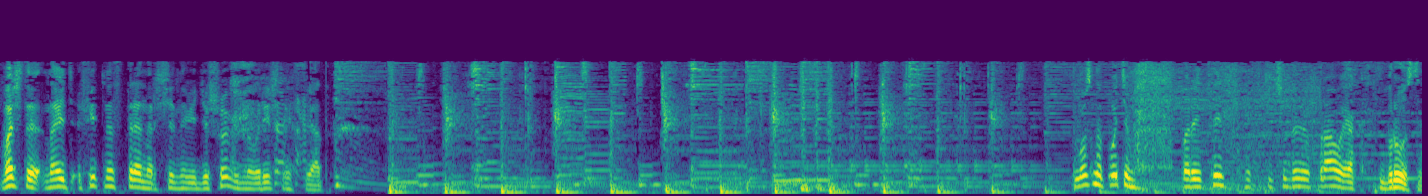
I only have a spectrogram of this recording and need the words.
Бачите, навіть фітнес-тренер ще не відійшов від новорічних свят. Можна потім перейти на такі чудові вправи, як бруси.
